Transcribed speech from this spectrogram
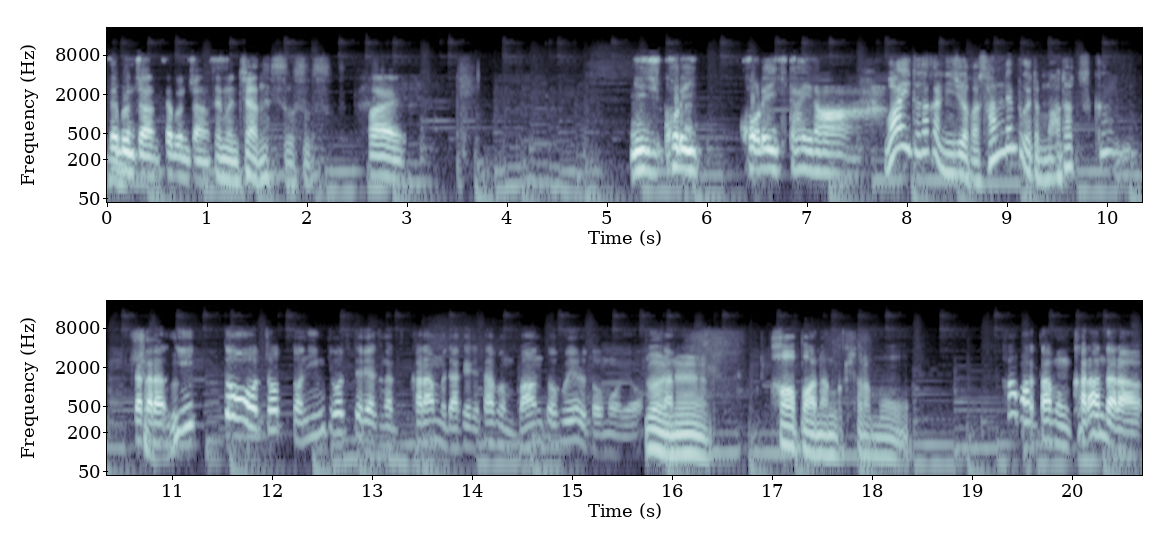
セブンちゃん、セブンちゃん。セブンちゃんです、そうそうそう。はい。20これい、これ行きたいなワイドだから20だから3連服やってまだつくんだから、ちゃう一等ちょっと人気落ちてるやつが絡むだけで、多分バンと増えると思うよ。だよね。ハーパーなんか来たらもう。幅多分絡んだら、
